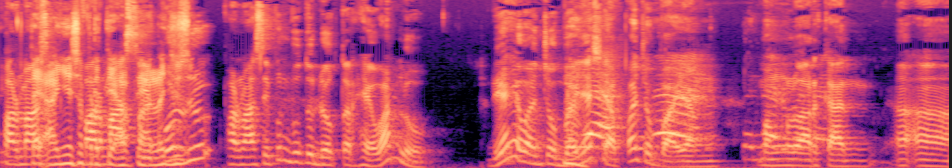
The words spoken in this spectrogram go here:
TA-nya seperti apa. Pun, justru farmasi pun butuh dokter hewan loh. Dia hewan cobanya ya, siapa coba yang benar, mengeluarkan benar. Uh, uh,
